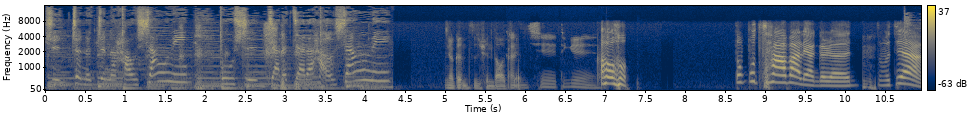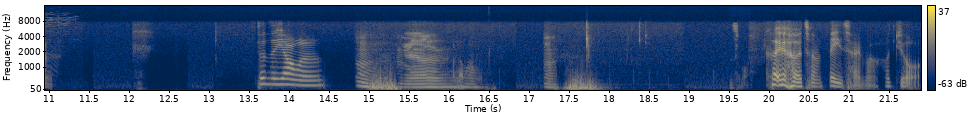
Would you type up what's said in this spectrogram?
你，是真的真的好想你，不是假的假的好想你。要跟资讯道歉。感谢订阅。哦，都不差吧？两个人嗯怎么这样？真的要吗？嗯嗯，是什么？可以合成废材吗？好久、哦。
